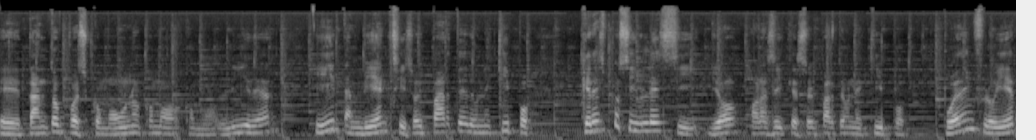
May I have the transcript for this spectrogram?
eh, tanto pues como uno como, como líder y también si soy parte de un equipo, ¿crees posible si yo, ahora sí que soy parte de un equipo, pueda influir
